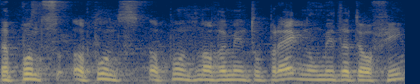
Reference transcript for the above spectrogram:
Aponto, aponto, aponto novamente o prego, não o meto até ao fim.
